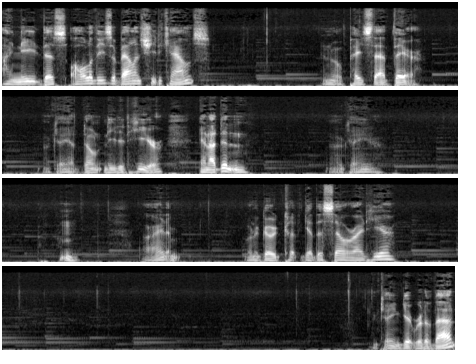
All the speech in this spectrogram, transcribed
I need this, all of these are balance sheet accounts. And we'll paste that there. Okay, I don't need it here. And I didn't, okay. Hmm. All right, I'm going to go get this cell right here. Okay, and get rid of that.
